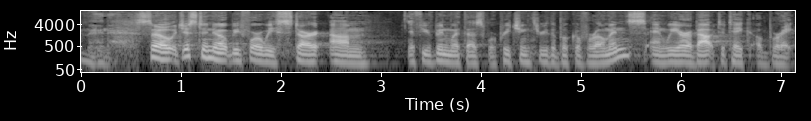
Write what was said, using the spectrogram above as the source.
Amen. So, just a note before we start. Um, if you've been with us, we're preaching through the book of Romans, and we are about to take a break.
